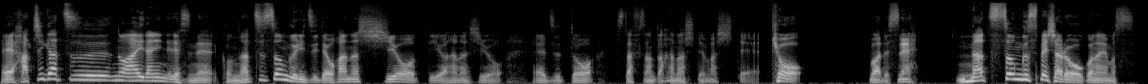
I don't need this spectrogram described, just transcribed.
えー、8月の間にですねこの夏ソングについてお話ししようっていう話を、えー、ずっとスタッフさんと話してまして今日はですね夏ソングスペシャルを行います。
